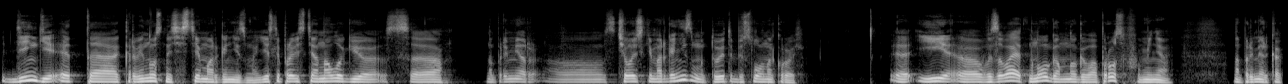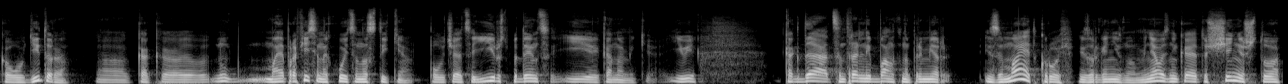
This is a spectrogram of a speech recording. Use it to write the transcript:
Деньги – это кровеносная система организма. Если провести аналогию с, например, э, с человеческим организмом, то это, безусловно, кровь. Э, и вызывает много-много вопросов у меня. Например, как аудитора, как ну, моя профессия находится на стыке, получается, и юриспруденции, и экономики. И когда центральный банк, например, изымает кровь из организма, у меня возникает ощущение, что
